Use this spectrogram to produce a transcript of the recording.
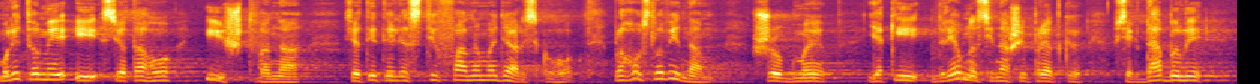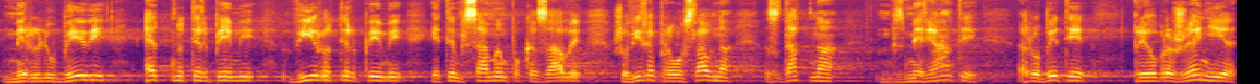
молитвами і святого Іштвана, святителя Стефана Мадярського. Благослови нам, щоб ми, які древності наші предки, завжди були миролюбиві, етнотерпимі, віротерпимі і тим самим показали, що віра православна здатна зміряти, робити преображення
